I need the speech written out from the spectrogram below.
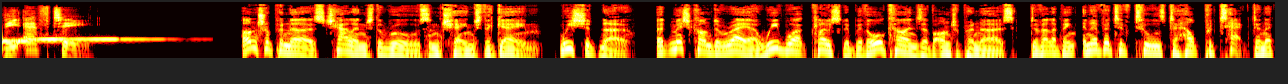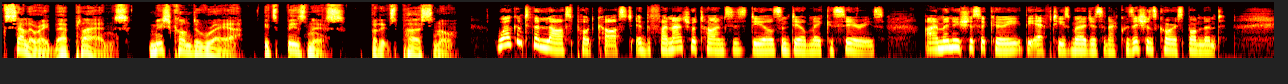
The FT. Entrepreneurs challenge the rules and change the game. We should know. At Mishcon de Reya, we've worked closely with all kinds of entrepreneurs, developing innovative tools to help protect and accelerate their plans. Mishcon de Reya, it's business, but it's personal. Welcome to the last podcast in the Financial Times' Deals and Dealmaker series. I'm Anousha Sakoui, the FT's Mergers and Acquisitions correspondent.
